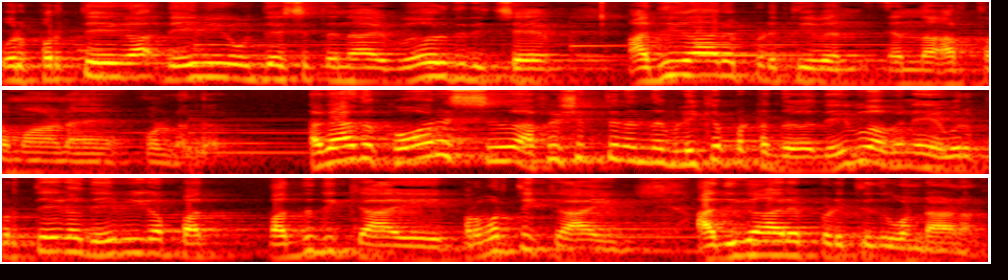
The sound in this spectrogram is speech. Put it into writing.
ഒരു പ്രത്യേക ദൈവിക ഉദ്ദേശത്തിനായി വേർതിരിച്ച് അധികാരപ്പെടുത്തിയവൻ എന്ന അർത്ഥമാണ് ഉള്ളത്. അതായത് കോരശ് അഭിഷിക്തൻ എന്ന് വിളിക്കപ്പെട്ടത് ദൈവം അവനെ ഒരു പ്രത്യേക ദൈവിക പദ്ധതിക്കായി പ്രവൃത്തിക്കായി അധികാരപ്പെടുത്തിയത് കൊണ്ടാണ്.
